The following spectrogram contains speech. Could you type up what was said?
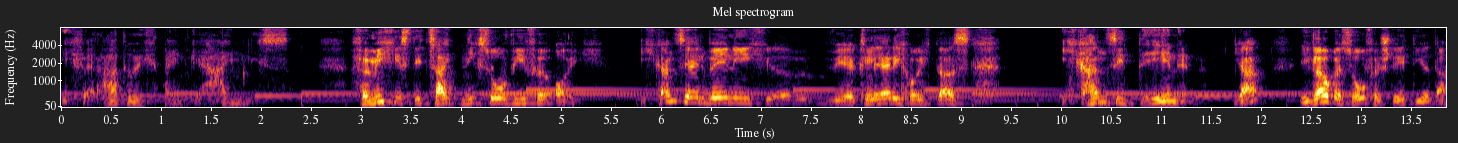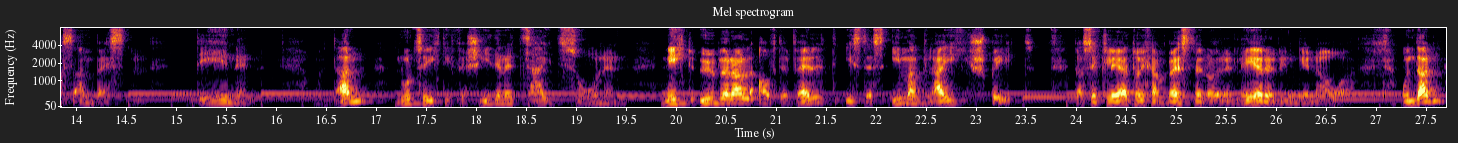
ich verrate euch ein Geheimnis. Für mich ist die Zeit nicht so wie für euch. Ich kann sie ein wenig, äh, wie erkläre ich euch das? Ich kann sie dehnen. Ja, ich glaube, so versteht ihr das am besten. Dehnen. Und dann nutze ich die verschiedenen Zeitzonen. Nicht überall auf der Welt ist es immer gleich spät. Das erklärt euch am besten eure Lehrerin genauer. Und dann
